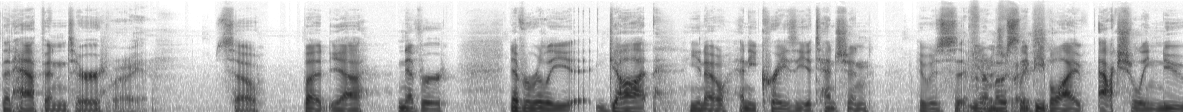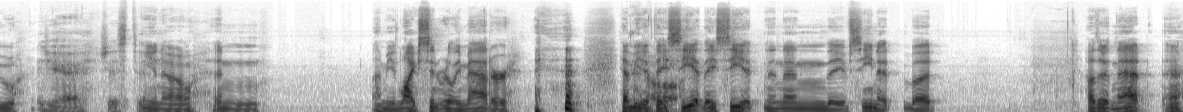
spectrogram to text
that happened or right? so, but yeah, never, never really got you know any crazy attention. It was you know mostly place. people I actually knew, Yeah, just uh, you know, and I mean likes didn't really matter. I mean, if they all. see it, they see it, and then they've seen it. But other than that, eh,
